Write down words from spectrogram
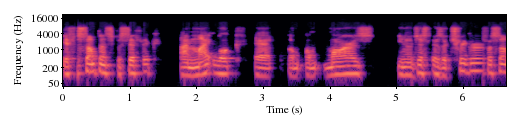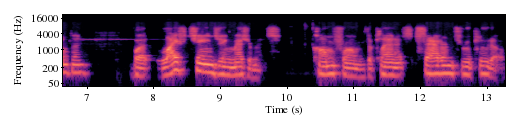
if something specific, I might look at um, um, Mars, you know, just as a trigger for something, but life changing measurements come from the planets Saturn through Pluto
